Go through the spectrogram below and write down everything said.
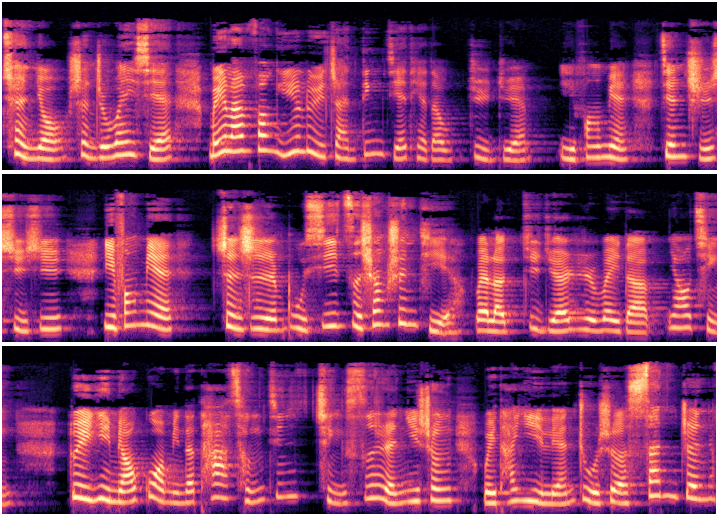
劝诱甚至威胁，梅兰芳一律斩钉截铁的拒绝。一方面坚持蓄须，一方面甚至不惜自伤身体。为了拒绝日卫的邀请，对疫苗过敏的他，曾经请私人医生为他一连注射三针。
